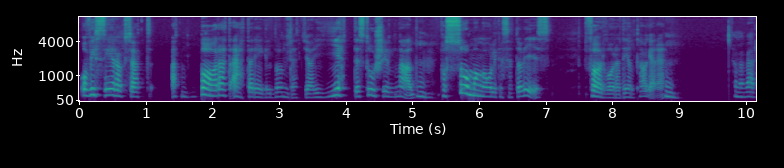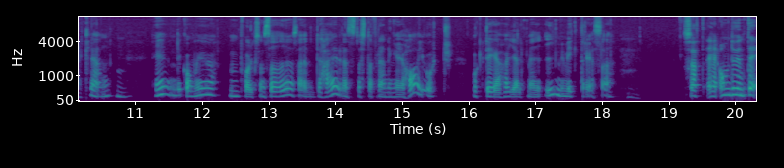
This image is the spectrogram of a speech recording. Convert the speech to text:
Och vi ser också att, att bara att äta regelbundet gör jättestor skillnad mm. på så många olika sätt och vis för våra deltagare. Mm. Ja men verkligen. Mm. Det kommer ju folk som säger så här, det här är den största förändringen jag har gjort och det har hjälpt mig i min viktresa. Så att eh, om du inte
